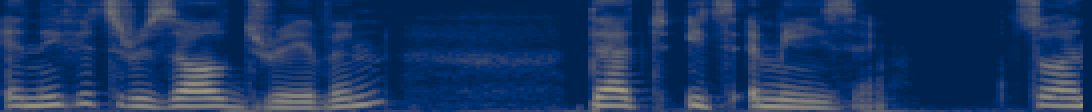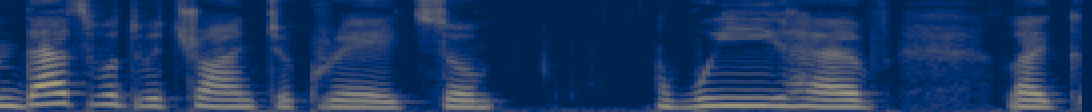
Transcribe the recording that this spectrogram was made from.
and if it's result driven that it's amazing. So and that's what we're trying to create. So we have like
